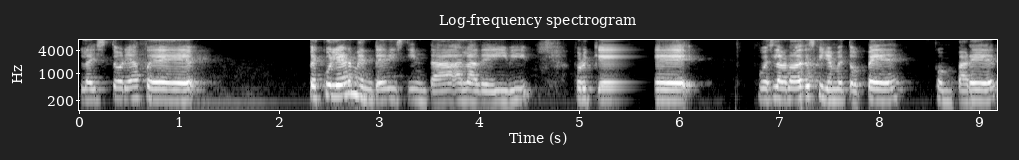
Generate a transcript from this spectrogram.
la historia fue peculiarmente distinta a la de Ivy, porque pues la verdad es que yo me topé con pared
